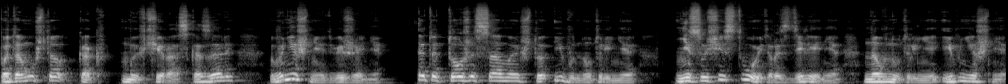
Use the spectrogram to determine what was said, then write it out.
Потому что, как мы вчера сказали, внешнее движение – это то же самое, что и внутреннее. Не существует разделения на внутреннее и внешнее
